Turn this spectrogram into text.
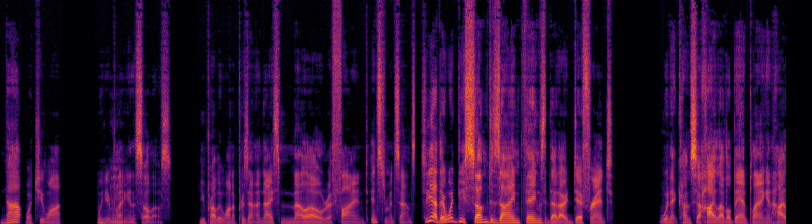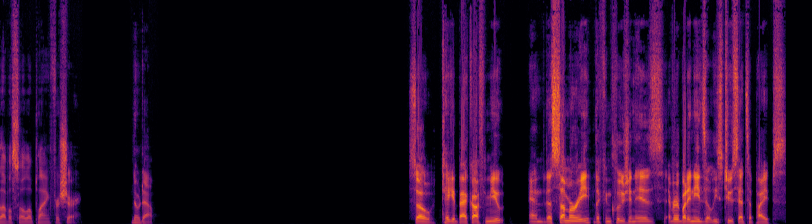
not what you want when you're mm. playing in the solos you probably want to present a nice, mellow, refined instrument sounds. So, yeah, there would be some design things that are different when it comes to high level band playing and high level solo playing for sure. No doubt. So, take it back off mute. And the summary, the conclusion is everybody needs at least two sets of pipes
